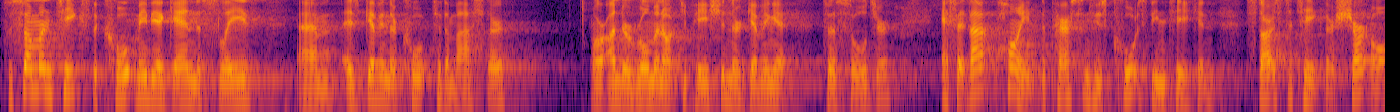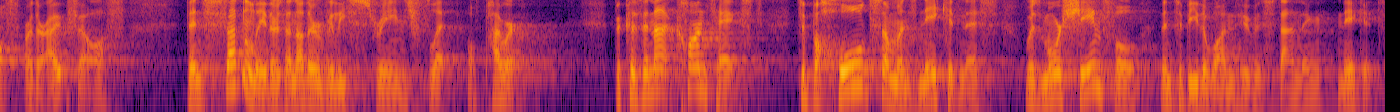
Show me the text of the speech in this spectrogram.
So someone takes the coat, maybe again the slave um, is giving their coat to the master, or under Roman occupation, they're giving it to a soldier. If at that point the person whose coat's been taken starts to take their shirt off or their outfit off, then suddenly there's another really strange flip of power. Because in that context, to behold someone's nakedness was more shameful than to be the one who was standing naked.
